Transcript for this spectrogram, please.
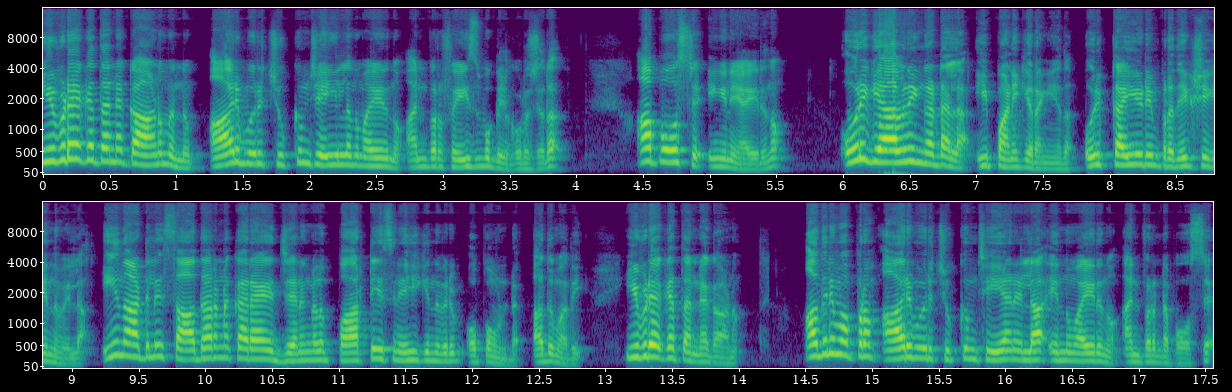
ഇവിടെയൊക്കെ തന്നെ കാണുമെന്നും ആരും ഒരു ചുക്കും ചെയ്യില്ലെന്നുമായിരുന്നു അൻവർ ഫേസ്ബുക്കിൽ കുറിച്ചത്. ആ പോസ്റ്റ് ഇങ്ങനെയായിരുന്നു. ഒരു ഗാലറിയും കണ്ടല്ല ഈ പണിക്കിറങ്ങിയത് ഒരു കൈയടിയും പ്രതീക്ഷിക്കുന്നുമില്ല. ഈ നാട്ടിലെ സാധാരണക്കാരായ ജനങ്ങളും പാർട്ടിയെ സ്നേഹിക്കുന്നവരും ഒപ്പമുണ്ട്. അത് മതി. ഇവിടെയൊക്കെ തന്നെ കാണും. അതിനുമപ്പുറം ആരും ഒരു ചുക്കും ചെയ്യാനില്ല എന്നുമായിരുന്നു അൻവറിന്റെ പോസ്റ്റ്.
